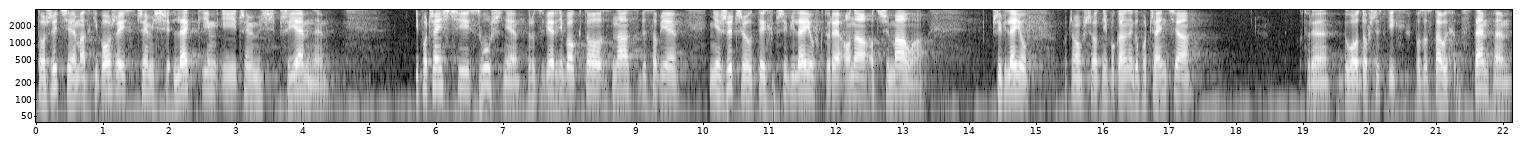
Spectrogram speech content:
to życie Matki Bożej z czymś lekkim i czymś przyjemnym. I po części słusznie, drodzy wierni, bo kto z nas by sobie nie życzył tych przywilejów, które ona otrzymała. Przywilejów, począwszy od niepokalnego poczęcia, które było do wszystkich pozostałych wstępem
